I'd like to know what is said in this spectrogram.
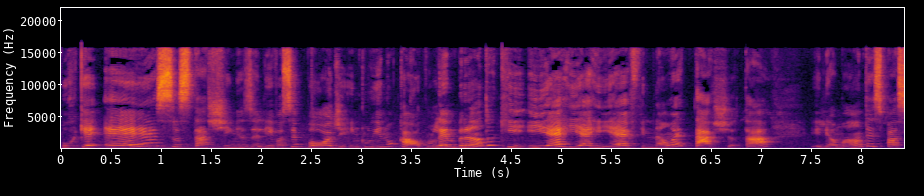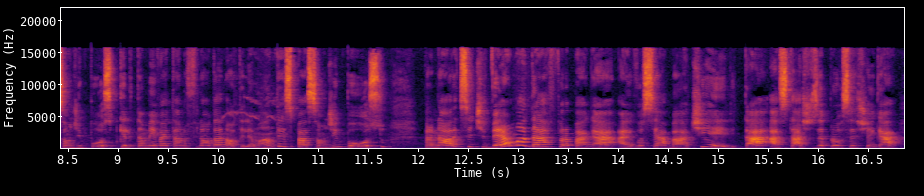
porque essas taxinhas ali você pode incluir no cálculo. Lembrando que IRRF não é taxa, tá? Ele é uma antecipação de imposto, porque ele também vai estar no final da nota. Ele é uma antecipação de imposto, para na hora que você tiver uma DARF para pagar, aí você abate ele, tá? As taxas é para você chegar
